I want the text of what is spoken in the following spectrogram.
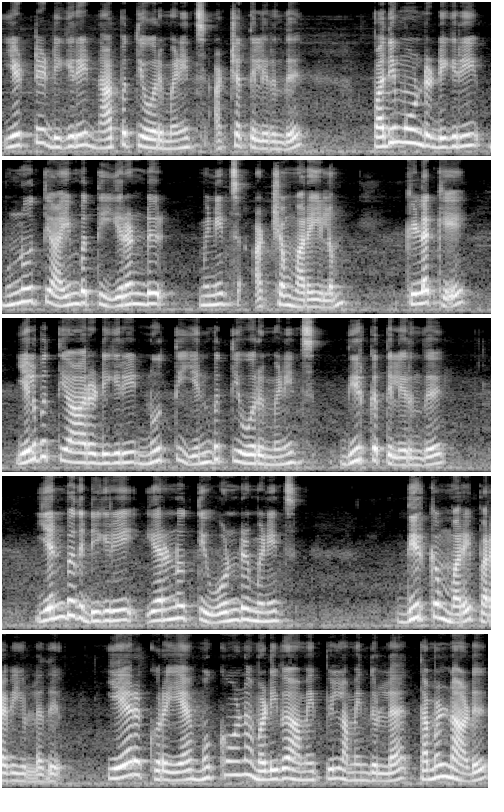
எட்டு டிகிரி நாற்பத்தி ஒரு மினிட்ஸ் அட்சத்திலிருந்து பதிமூன்று டிகிரி முன்னூற்றி ஐம்பத்தி இரண்டு மினிட்ஸ் அட்சம் வரையிலும் கிழக்கே எழுபத்தி ஆறு டிகிரி நூற்றி எண்பத்தி ஒரு மினிட்ஸ் தீர்க்கத்திலிருந்து எண்பது டிகிரி இரநூத்தி ஒன்று மினிட்ஸ் தீர்க்கம் வரை பரவியுள்ளது. ஏறக்குறைய முக்கோண வடிவ அமைப்பில் அமைந்துள்ள தமிழ்நாடு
